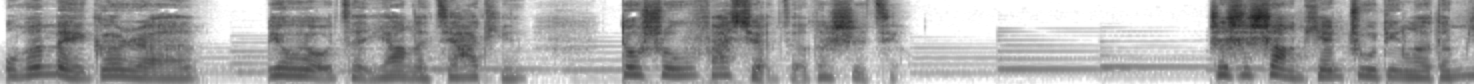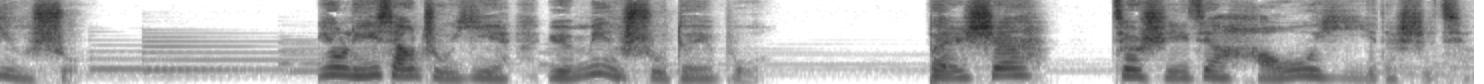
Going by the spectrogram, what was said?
我们每个人拥有怎样的家庭，都是无法选择的事情。这是上天注定了的命数。用理想主义与命数对簿，本身。就是一件毫无意义的事情。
